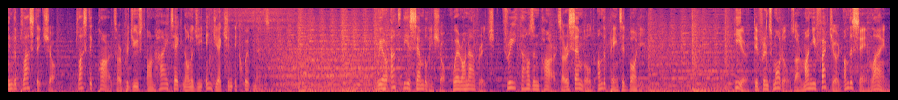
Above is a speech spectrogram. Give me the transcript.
In the plastic shop, plastic parts are produced on high-technology injection equipment. We are at the assembly shop where on average 3,000 parts are assembled on the painted body. Here, different models are manufactured on the same line.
